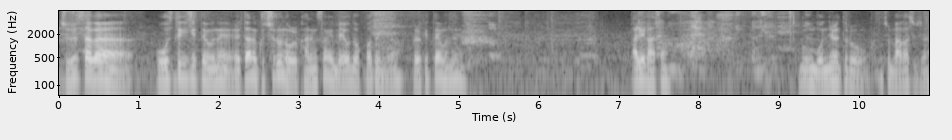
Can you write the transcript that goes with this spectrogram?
주술사가 5스택이기 때문에 일단은 구출은 올 가능성이 매우 높거든요. 그렇기 때문에 빨리 가서 문 못 열도록 좀 막아주자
